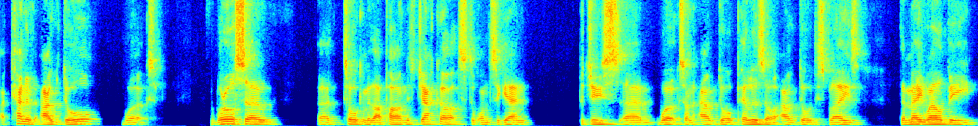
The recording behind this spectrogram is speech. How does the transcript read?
a kind of outdoor works. We're also uh, talking with our partners, Jack Arts, to once again produce um, works on outdoor pillars or outdoor displays. There may well be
